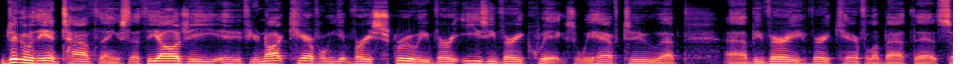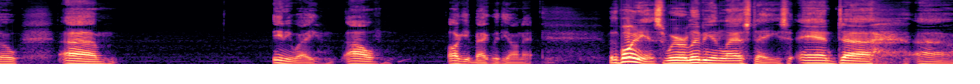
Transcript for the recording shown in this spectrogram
particularly with the end time things, the theology, if you're not careful, can get very screwy, very easy, very quick. So we have to uh, uh, be very, very careful about that. So, um, anyway, I'll I'll get back with you on that. But the point is, we're living in the last days, and uh, uh,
